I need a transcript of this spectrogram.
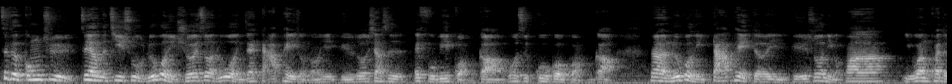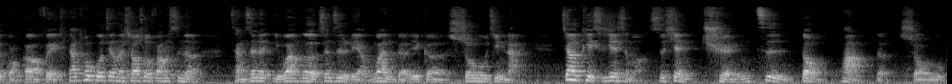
这个工具这样的技术，如果你学会之后，如果你再搭配一种东西，比如说像是 FB 广告或是 Google 广告，那如果你搭配得宜，比如说你花一万块的广告费，那透过这样的销售方式呢，产生了一万二甚至两万的一个收入进来，这样可以实现什么？实现全自动化的收入。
